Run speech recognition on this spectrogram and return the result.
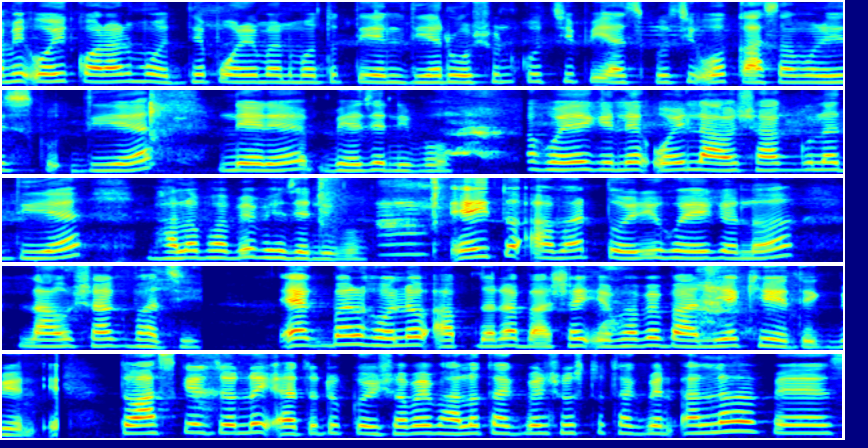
আমি ওই কড়ার মধ্যে পরিমাণ মতো তেল দিয়ে রসুন কুচি, পেঁয়াজ কুচি ও কাঁচামরিচ দিয়ে নেড়ে ভেজে নিব। হয়ে গেলে ওই লাউ শাকগুলো দিয়ে ভালোভাবে ভেজে নিব। এই তো আমার তৈরি হয়ে গেল লাউ শাক ভাজি। একবার হলেও আপনারা বাসায় এভাবে বানিয়ে খেয়ে দেখবেন। তো আজকের জন্যই এতটুকুই। সবাই ভালো থাকবেন সুস্থ থাকবেন। আল্লাহ হাফেজ।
